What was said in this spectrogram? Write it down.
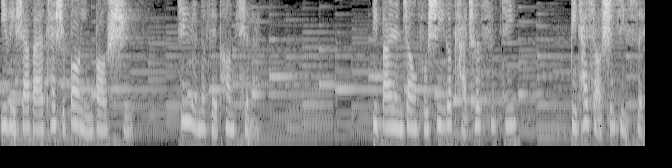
伊丽莎白开始暴饮暴食，惊人的肥胖起来。第八任丈夫是一个卡车司机，比她小十几岁。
